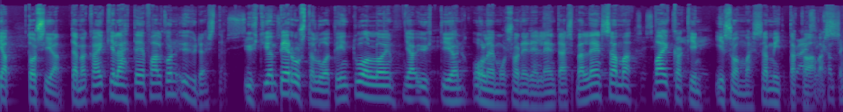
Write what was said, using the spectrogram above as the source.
Ja tosiaan, tämä kaikki lähtee Falcon yhdestä. Yhtiön perusta luotiin tuolloin ja yhtiön olemus on edelleen täsmälleen sama, vaikkakin isommassa mittakaavassa.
